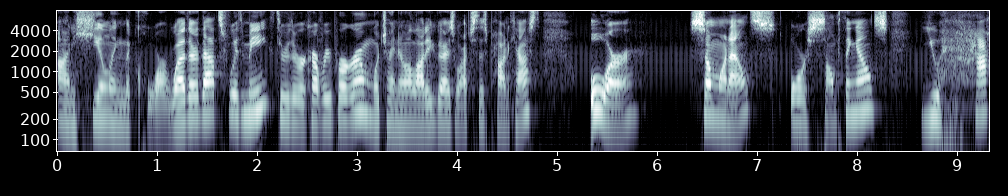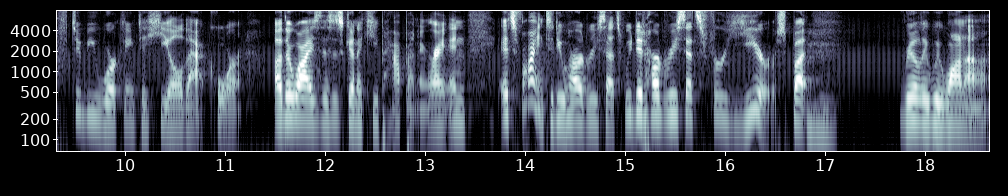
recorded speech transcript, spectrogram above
on healing the core, whether that's with me through the recovery program, which I know a lot of you guys watch this podcast, or someone else or something else. You have to be working to heal that core. Otherwise, this is going to keep happening, right? And it's fine to do hard resets. We did hard resets for years, but Mhm. really we want to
